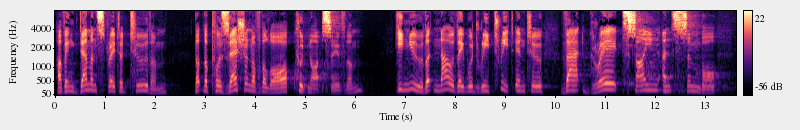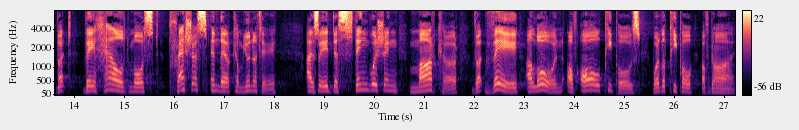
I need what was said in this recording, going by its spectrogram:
Having demonstrated to them that the possession of the law could not save them, he knew that now they would retreat into that great sign and symbol that they held most precious in their community as a distinguishing marker that they alone of all peoples were the people of God.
